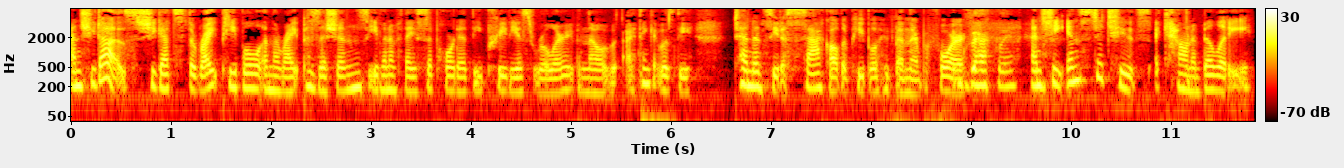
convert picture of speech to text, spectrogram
And she does. She gets the right people in the right positions, even if they supported the previous ruler, even though I think it was the tendency to sack all the people who'd been there before. Exactly. And she institutes accountability.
